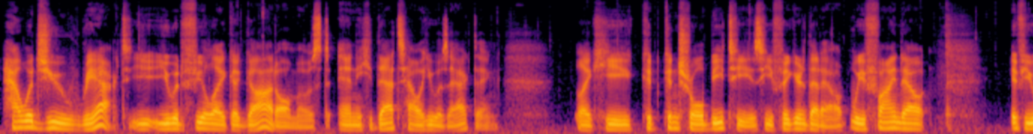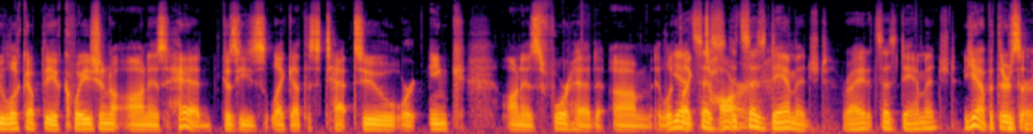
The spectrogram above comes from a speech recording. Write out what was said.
how would you react? You, you would feel like a god almost and he, that's how he was acting. Like he could control bts he figured that out. We find out if you look up the equation on his head because he's like got this tattoo or ink on his forehead um it looked yeah, like it says tar. it says damaged, right? It says damaged. yeah but there's a,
